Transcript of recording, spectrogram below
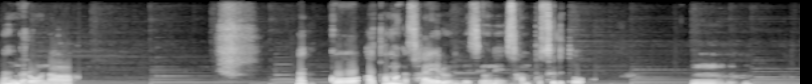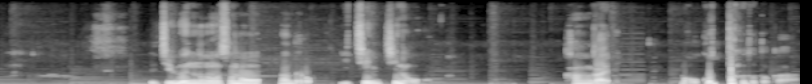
なんだろうな。なんかこう、頭が冴えるんですよね、散歩すると。うん。で自分のその、なんだろう、一日の考え、まあ、起こったこととか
